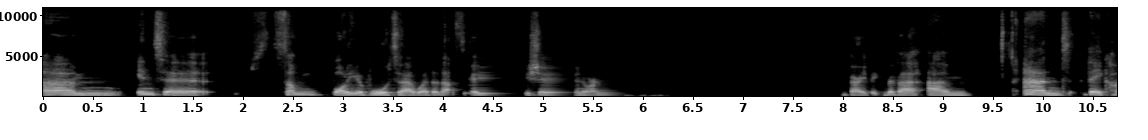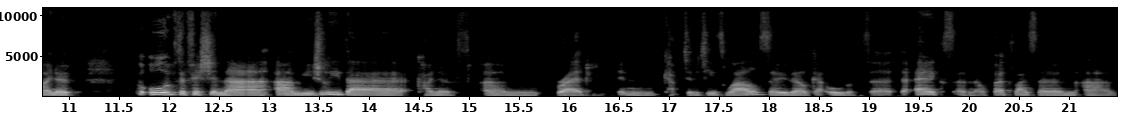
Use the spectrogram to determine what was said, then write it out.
um, into some body of water, whether that's the ocean or a very big river, um, and they kind of put all of the fish in there. Um, usually they're kind of um, bred in captivity as well, so they'll get all of the, the eggs and they'll fertilize them, and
